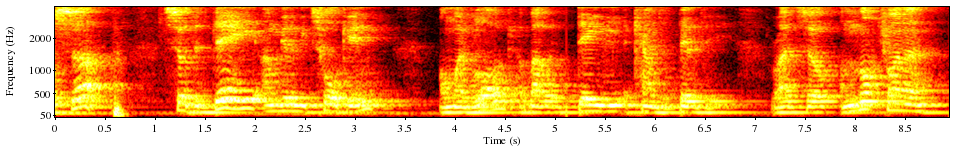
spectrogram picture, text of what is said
what's up? So today I'm going to be talking on my vlog about daily accountability, right? So I'm not trying to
